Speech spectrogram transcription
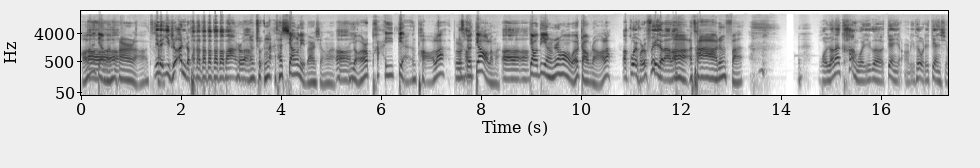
那电蚊拍了，你得一直摁着，啪啪啪啪啪啪啪，是吧？那那它箱里边行了，有时候啪一电跑了，不是就掉了吗？啊啊啊！掉地上之后我又找不着了啊！过一会儿就飞起来了啊！擦，真烦！我原来看过一个电影，里头有这电刑，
